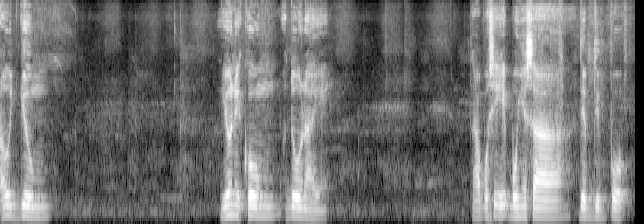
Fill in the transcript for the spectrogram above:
audium unicum adonai tapos iipo niya sa dibdib po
